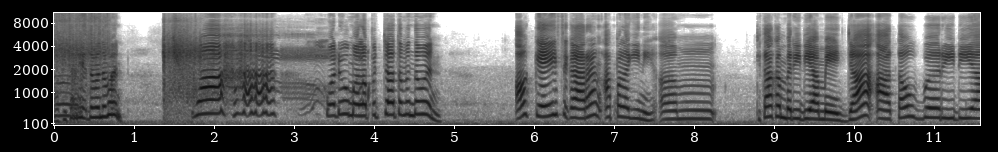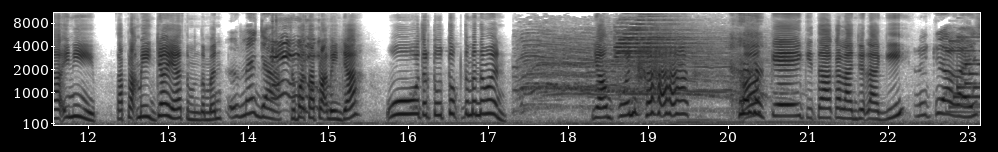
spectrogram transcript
Oh, kita lihat, teman-teman. Wah. Waduh, malah pecah, teman-teman. Oke, sekarang apa lagi nih? Em, kita akan beri dia meja atau beri dia ini taplak meja ya, teman-teman. meja. Coba taplak meja. Uh, tertutup teman-teman. Ya ampun. Oke, kita akan lanjut lagi. Lucu ya guys.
